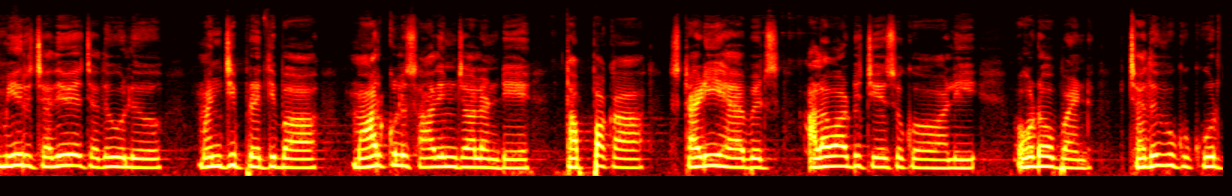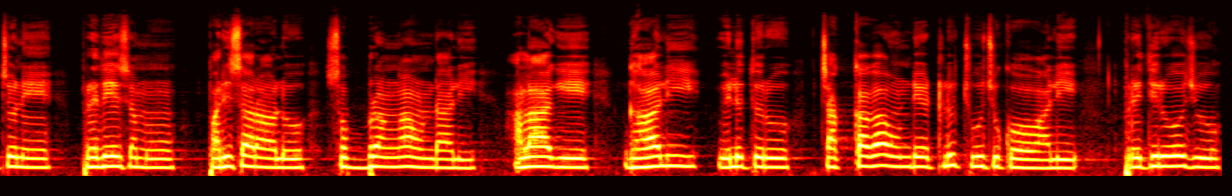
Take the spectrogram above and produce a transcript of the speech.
మీరు చదివే చదువులు మంచి ప్రతిభ మార్కులు సాధించాలంటే తప్పక స్టడీ హ్యాబిట్స్ అలవాటు చేసుకోవాలి. ఒకటో పాయింట్ చదువుకు కూర్చునే ప్రదేశము పరిసరాలు శుభ్రంగా ఉండాలి. అలాగే గాలి వెలుతురు చక్కగా ఉండేట్లు చూచుకోవాలి. ప్రతిరోజు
